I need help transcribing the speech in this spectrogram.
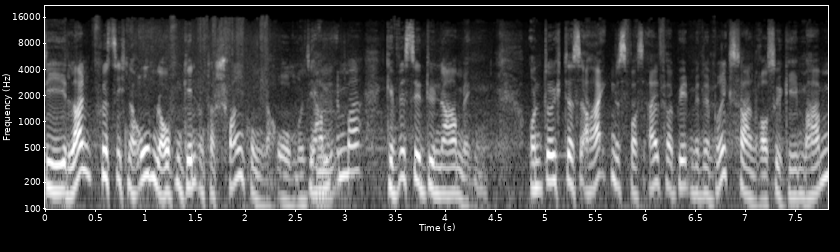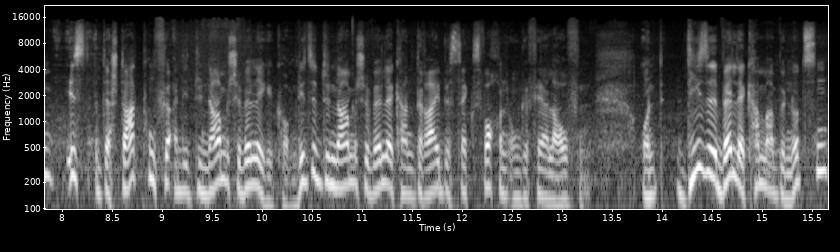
die langfristig nach oben laufen, gehen unter Schwankungen nach oben. Und sie mhm. haben immer gewisse Dynamiken. Und durch das Ereignis, was Alphabet mit den BRICS-Zahlen rausgegeben haben, ist der Startpunkt für eine dynamische Welle gekommen. Diese dynamische Welle kann drei bis sechs Wochen ungefähr laufen. Und diese Welle kann man benutzen,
